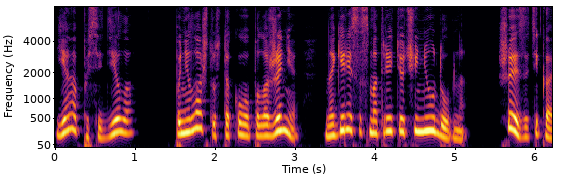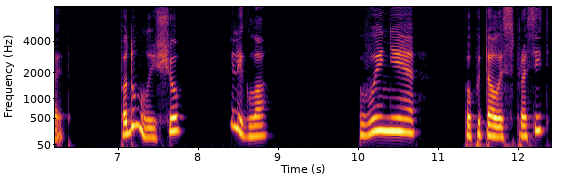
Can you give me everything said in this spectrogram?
я посидела, поняла, что с такого положения на Гериса смотреть очень неудобно. Шея затекает. Подумала еще и легла. «Вы не...» Попыталась спросить,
